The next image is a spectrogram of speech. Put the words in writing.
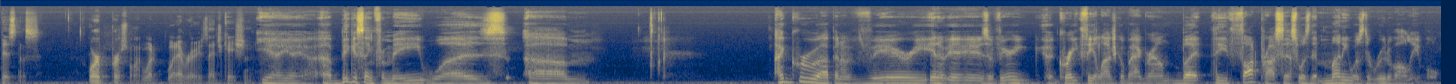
business or personal, what, whatever it is, education? Yeah, yeah, yeah. Uh, biggest thing for me was um, I grew up in a very, in a, it is a very a great theological background, but the thought process was that money was the root of all evil.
